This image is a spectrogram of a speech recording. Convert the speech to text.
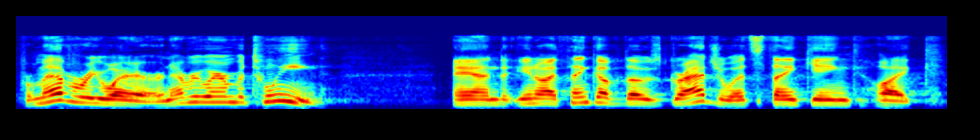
from everywhere and everywhere in between. And you know, I think of those graduates thinking like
